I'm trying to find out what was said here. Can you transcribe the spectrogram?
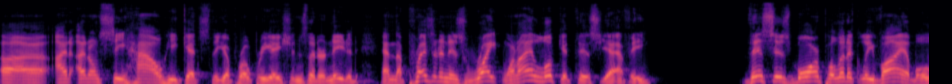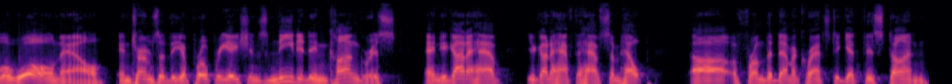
uh, I, I, don't see how he gets the appropriations that are needed. And the president is right. When I look at this, Yaffee, This is more politically viable, the wall now, in terms of the appropriations needed in Congress, and you got to have you're going to have to have some help uh, from the Democrats to get this done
